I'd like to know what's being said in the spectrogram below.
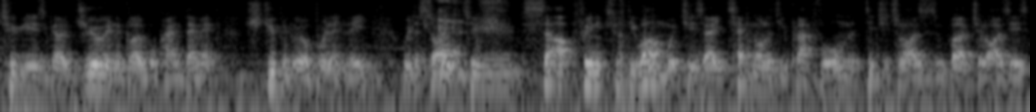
two years ago during the global pandemic, stupidly or brilliantly, we decided to set up Phoenix 51, which is a technology platform that digitalizes and virtualizes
